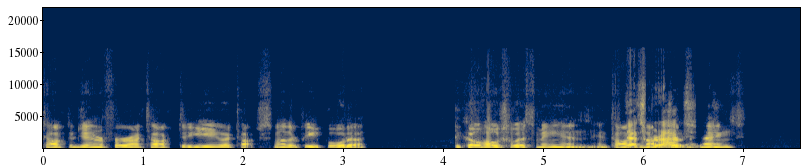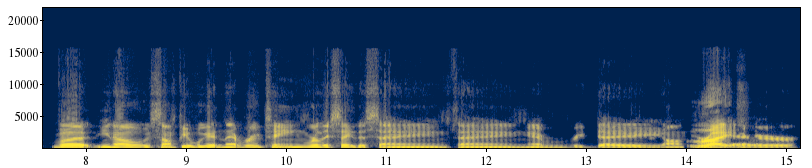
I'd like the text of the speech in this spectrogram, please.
talked to Jennifer. I talked to you. I talked to some other people to to co-host with me and and talk That's about correct. certain things. But you know, some people get in that routine where they say the same thing every day on right. air.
